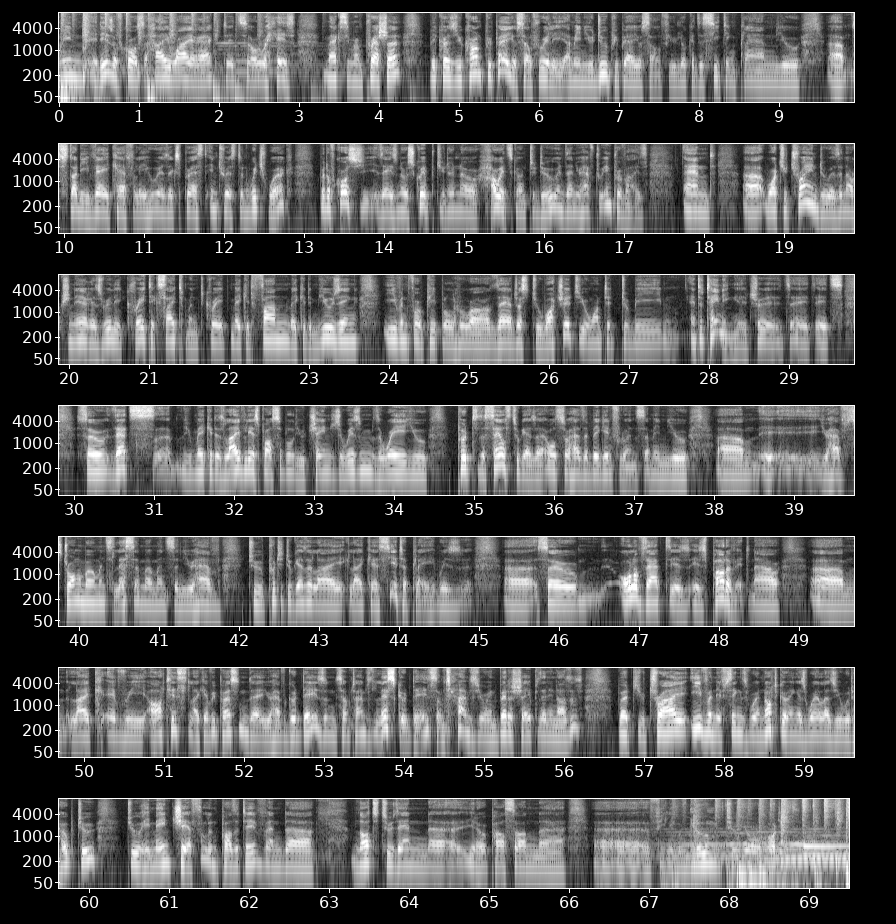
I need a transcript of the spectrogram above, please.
mean, it is, of course, a high wire act. It's always maximum pressure because you can't prepare yourself really. I mean, you do prepare yourself. You look at the seating plan, you um, study very carefully who has expressed interest in which work. But of course, there is no script. You don't know how it's going to do, and then you have to improvise. And uh, what you try and do as an auctioneer is really create excitement, create, make it fun, make it amusing, even for people who are there just to watch it. You want it to be entertaining. It, it, it it's so that's uh, you make it as lively as possible. You change the rhythm, the way you put the sales together also has a big influence. I mean, you um, you have strong moments, lesser moments, and you have to put it together like like a theater play. With uh, so all of that is is part of it. Now, um, like every artist, like every person, there you have good days and sometimes less good days. Sometimes you're in better shape than in others, but you try, even if things were not going as well as you would hope to, to remain cheerful and positive and uh, not to then, uh, you know, pass on uh, uh a feeling of gloom to your audience.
